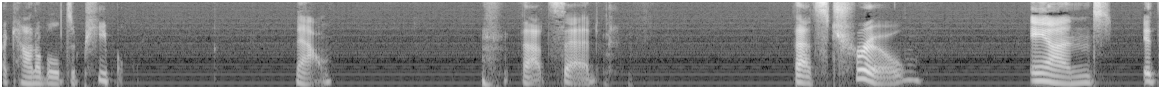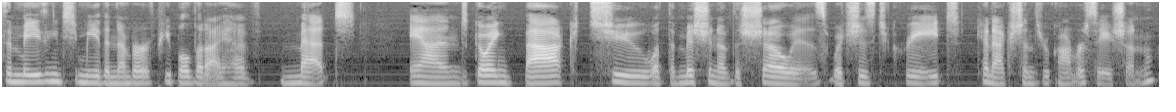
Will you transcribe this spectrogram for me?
accountable to people. Now, that said, that's true. And it's amazing to me the number of people that I have met. And going back to what the mission of the show is, which is to create connection through conversation,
